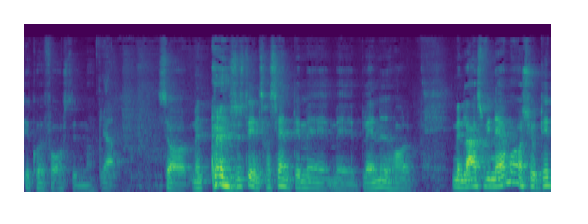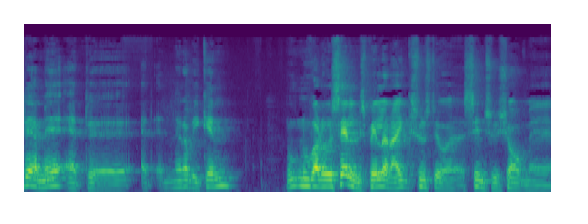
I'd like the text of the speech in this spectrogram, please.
det kunne jeg forestille mig. Ja. Så, men jeg synes, det er interessant det med, med blandet hold. Men Lars, vi nærmer os jo det der med, at, øh, at, at netop igen, nu, nu var du jo selv en spiller, der ikke synes, det var sindssygt sjovt med at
